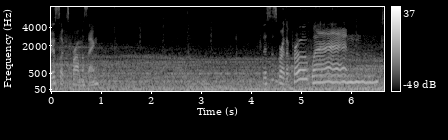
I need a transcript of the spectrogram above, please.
This looks promising. This is where the probe went.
